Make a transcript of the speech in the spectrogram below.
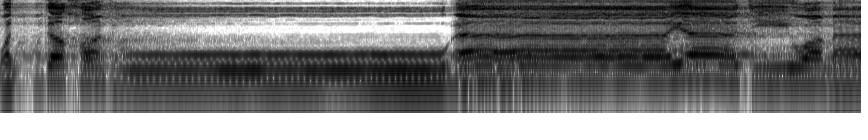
واتخذوا آياتي وما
